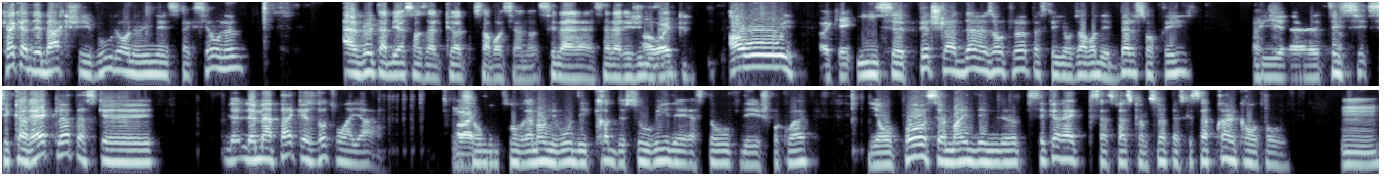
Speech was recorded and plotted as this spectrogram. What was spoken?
quand elle débarque chez vous, là, on a une inspection, là, elle veut ta bière sans alcool pour savoir s'il y en a. C'est la, c'est la régie ah des ouais? Ah oui, OK. Ils se pitchent là-dedans, eux autres, là, parce qu'ils ont dû avoir des belles surprises. Puis, euh, c'est, correct, là, parce que le, le MAPAC, eux autres sont ailleurs. Ils, sont, sont, vraiment au niveau des crottes de souris, des restos, puis des je sais pas quoi. Ils ont pas ce minding-là. c'est correct que ça se fasse comme ça, parce que ça prend un contrôle. Hmm.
